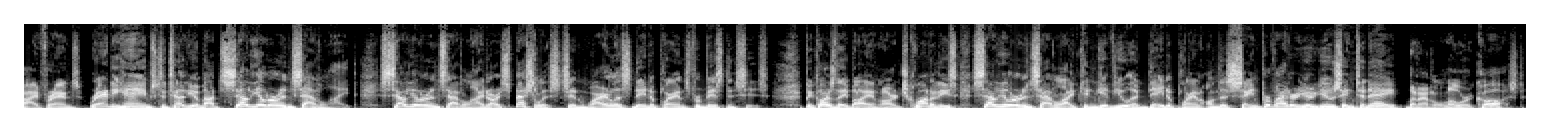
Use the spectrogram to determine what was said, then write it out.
Hi, friends. Randy Hames to tell you about Cellular and Satellite. Cellular and Satellite are specialists in wireless data plans for businesses. Because they buy in large quantities, Cellular and Satellite can give you a data plan on the same provider you're using today, but at a lower cost.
